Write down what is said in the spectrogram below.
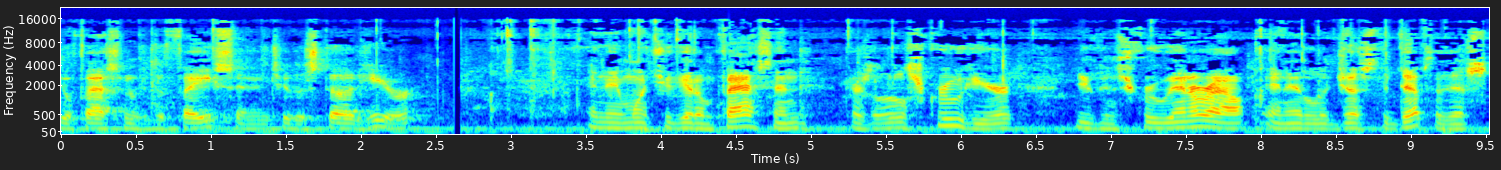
you'll fasten them to the face and into the stud here. And then once you get them fastened, there's a little screw here. You can screw in or out and it'll adjust the depth of this.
